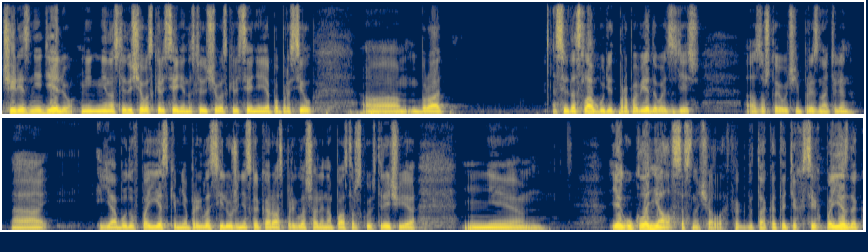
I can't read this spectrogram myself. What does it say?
через неделю, не, на следующее воскресенье, на следующее воскресенье я попросил а, брат Святослав будет проповедовать здесь, а, за что я очень признателен. А, я буду в поездке, меня пригласили, уже несколько раз приглашали на пасторскую встречу, я не... Я уклонялся сначала, как бы так, от этих всех поездок,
